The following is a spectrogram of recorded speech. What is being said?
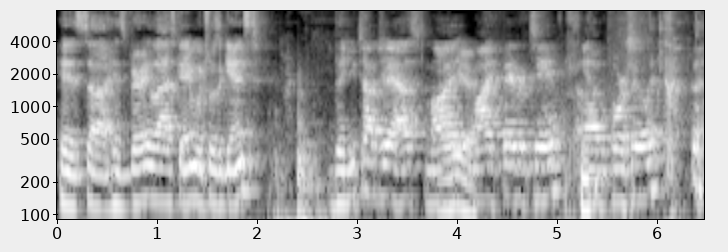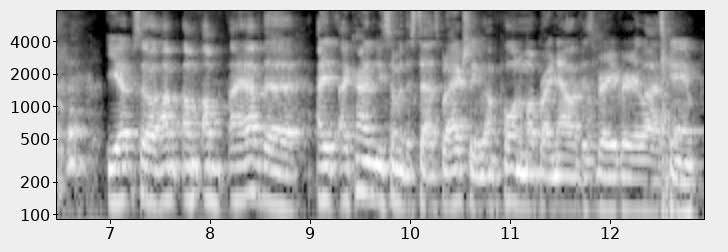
His uh, his very last game, which was against The Utah Jazz, my Oh, yeah. my favorite team, uh, unfortunately. Yep. So I'm, I'm, I'm I have the I, I kind of knew some of the stats, but actually I'm pulling them up right now of his very very last game.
